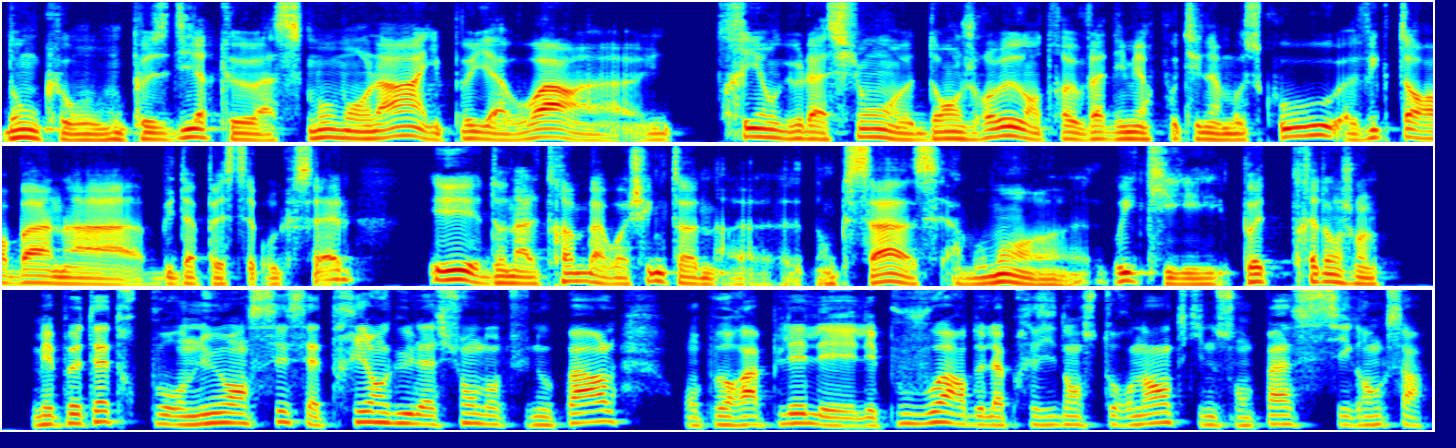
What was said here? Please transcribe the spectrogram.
Donc, on peut se dire qu'à ce moment-là, il peut y avoir une triangulation dangereuse entre Vladimir Poutine à Moscou, Viktor Orban à Budapest et Bruxelles, et Donald Trump à Washington. Euh, donc ça, c'est un moment, euh, oui, qui peut être très dangereux. Mais peut-être pour nuancer cette triangulation dont tu nous parles, on peut rappeler les, pouvoirs de la présidence tournante qui ne sont pas si grands que ça.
